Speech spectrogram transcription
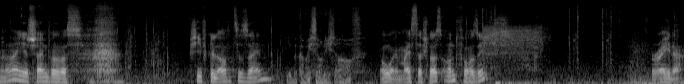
Ah, hier scheint wohl was schief gelaufen zu sein. Hier bekomme ich so nicht auf. Oh, ein Meisterschloss und Vorsicht. Raider.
